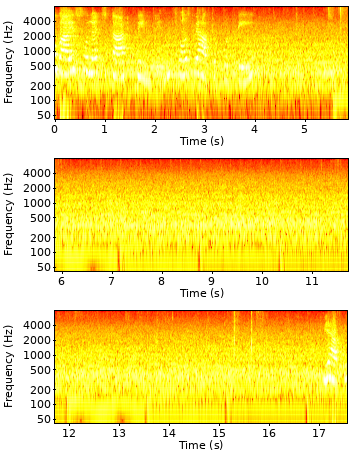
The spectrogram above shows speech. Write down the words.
guys, so let's start painting. First we have to put tape. We have to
